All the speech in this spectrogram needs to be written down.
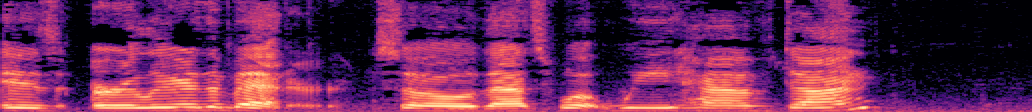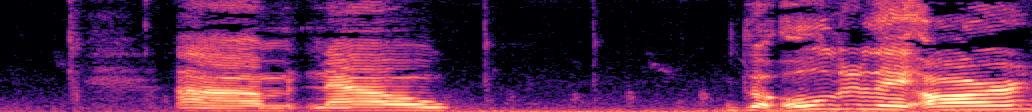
is earlier the better. So that's what we have done. Um, now the older they are,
